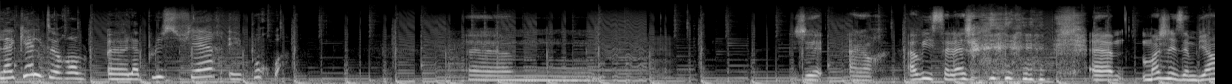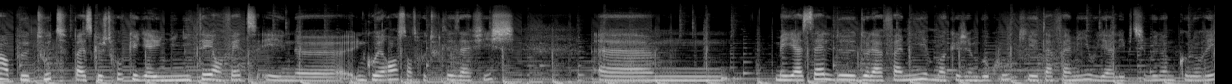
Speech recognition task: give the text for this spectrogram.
Laquelle te rend la plus fière et pourquoi? J'ai alors ah oui, celle-là, euh, moi je les aime bien un peu toutes parce que je trouve qu'il y a une unité en fait et une, euh, cohérence entre toutes les affiches. Euh, mais il y a celle de, la famille, moi que j'aime beaucoup, qui est ta famille, où il y a les petits bonhommes colorés,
